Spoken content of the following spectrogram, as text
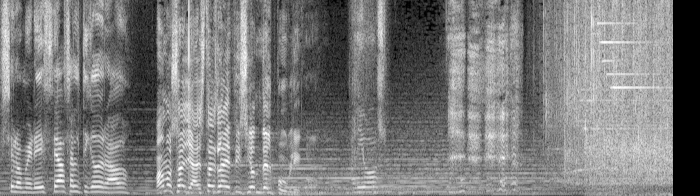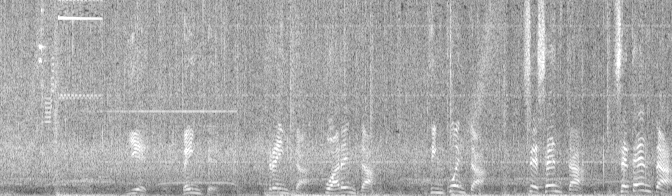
Se lo merece hasta el ticket dorado. Vamos allá, esta es la decisión del público. Adiós. 10, 20, 30, 40, 50, 60, 70,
